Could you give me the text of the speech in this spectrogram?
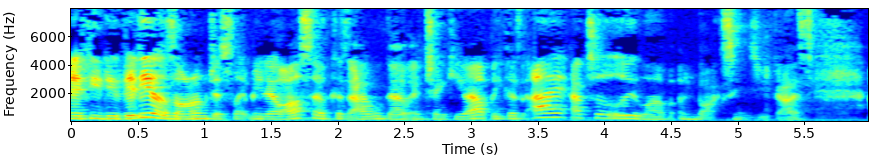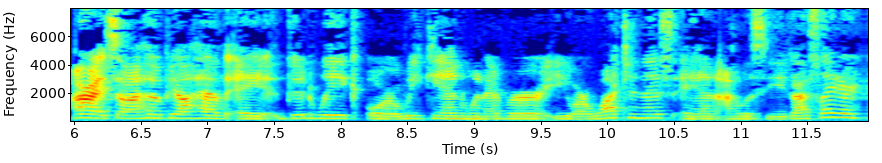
And if you do videos on them, just let me know also because I will go and check you out because I absolutely love unboxings, you guys. All right, so I hope y'all have a good week or weekend whenever you are watching this, and I will see you guys later.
